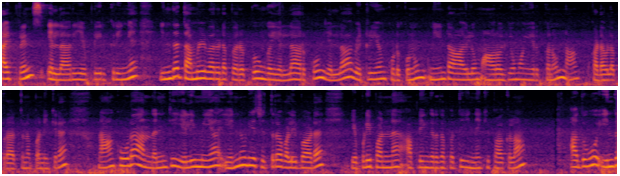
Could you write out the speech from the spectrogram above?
ஹாய் ஃப்ரெண்ட்ஸ் எல்லாரும் எப்படி இருக்கிறீங்க? இந்த தமிழ் வருட பிறப்பு உங்கள் எல்லாருக்கும் எல்லா வெற்றியும் கொடுக்கணும். நீண்ட ஆயுளும் ஆரோக்கியமும் இருக்கணும். நான் கடவுளை பிரார்த்தனை பண்ணிக்கிறேன். நான் கூட அந்த அன்றைக்கி எளிமையாக என்னுடைய சித்திர வழிபாடை எப்படி பண்ணேன் அப்படிங்கிறத பற்றி இன்றைக்கி பார்க்கலாம். அதுவும் இந்த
